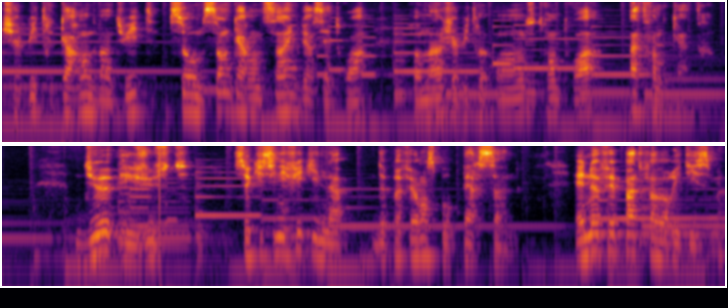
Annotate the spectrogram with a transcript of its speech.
chapitre 40, 28, Psaume 145, verset 3, Romains chapitre 11, 33 à 34. Dieu est juste, ce qui signifie qu'il n'a de préférence pour personne et ne fait pas de favoritisme.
